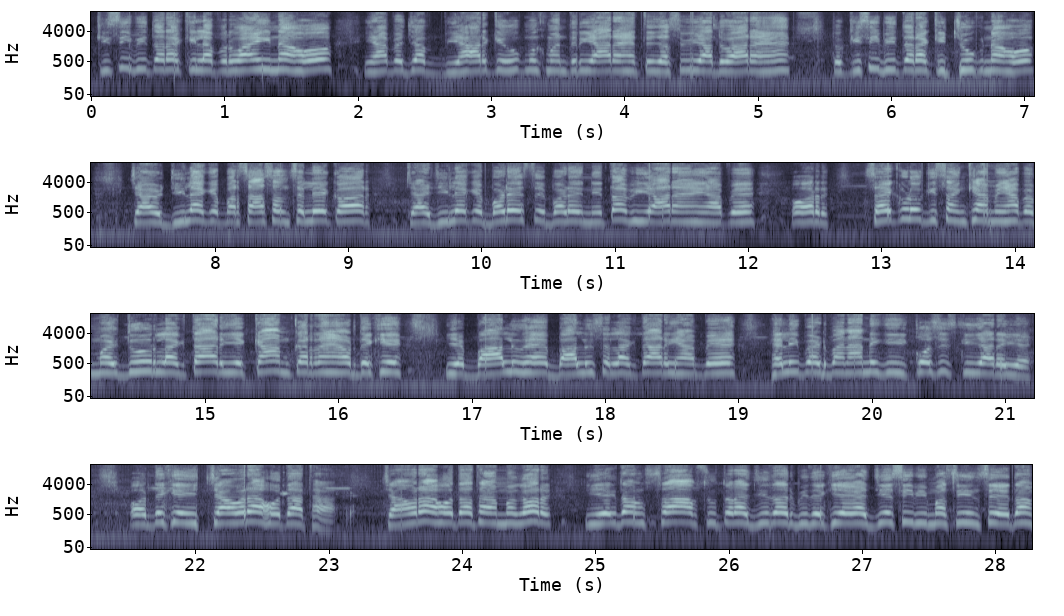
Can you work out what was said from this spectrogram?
किसी भी तरह की लापरवाही ना हो। यहाँ पे जब बिहार के उप मुख्यमंत्री आ रहे हैं, तेजस्वी यादव आ रहे हैं तो किसी भी तरह की चूक ना हो। चाहे जिला के प्रशासन से लेकर, चाहे ज़िले के बड़े से बड़े नेता भी आ रहे हैं यहाँ पे, और सैकड़ों की संख्या में यहाँ पे मजदूर लगातार ये काम कर रहे हैं। और देखिए, ये बालू है, बालू से लगातार यहाँ पे हेलीपैड बनाने की कोशिश की जा रही है। और देखिए, ये चावरा होता था। चावरा होता था मगर ये एकदम साफ़ सुथरा जिधर भी देखिएगा जेसीबी मशीन से एकदम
